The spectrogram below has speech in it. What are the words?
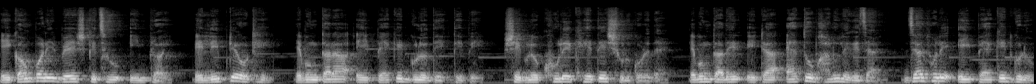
এই কোম্পানির বেশ কিছু এমপ্লয় এই লিফটে ওঠে এবং তারা এই প্যাকেটগুলো দেখতে পেয়ে সেগুলো খুলে খেতে শুরু করে দেয়। এবং তাদের এটা এত ভালো লেগে যায়, যার ফলে এই প্যাকেটগুলো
